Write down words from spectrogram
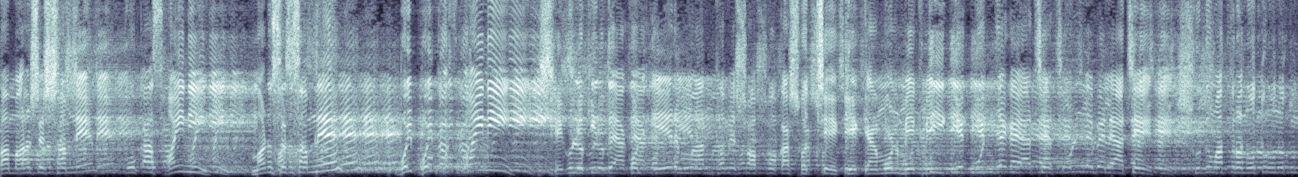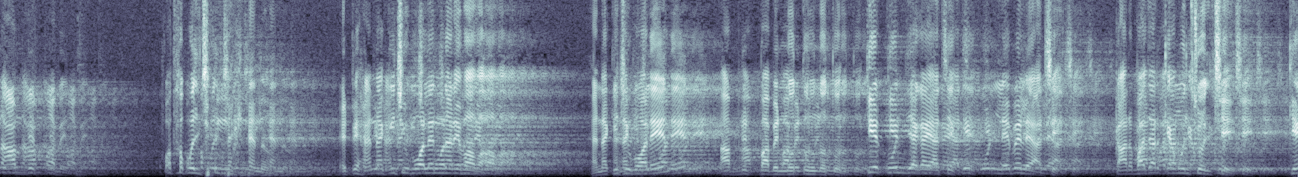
বা মানুষের সামনে প্রকাশ হয়নি, মানুষের সামনে বই প্রকাশ হয়নি, সেগুলো কিন্তু এখন এর মাধ্যমে সব প্রকাশ হচ্ছে। কে কেমন ব্যক্তি, কে কোন জায়গায় আছে, কোন লেভেলে আছে, শুধুমাত্র নতুন নতুন আপডেট পাবে। কথা বলছেন না কেন? একটু হ্যাঁ না কিছু বলেন না রে বাবা। হ্যাঁ না কিছু বলেন আপডেট পাবেন নতুন নতুন। কে কোন জায়গায় আছে, কে কোন লেভেলে আছে? কার বাজার কেমন চলছে? কে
